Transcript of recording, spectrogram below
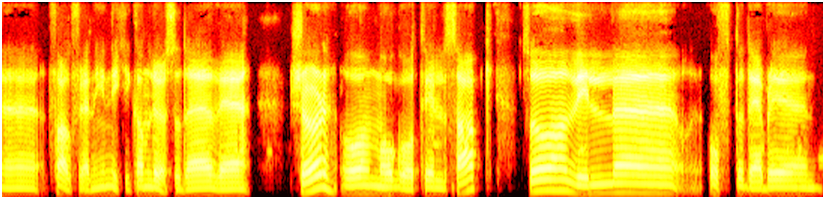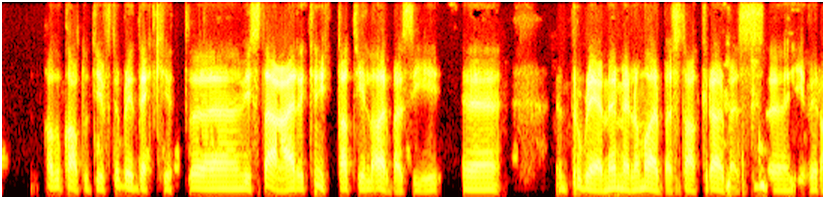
Eh, fagforeningen ikke kan løse det ved sjøl og må gå til sak, så vil eh, ofte det bli advokatutgifter bli dekket hvis det er knytta til problemer mellom arbeidstaker og arbeidsgiver.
